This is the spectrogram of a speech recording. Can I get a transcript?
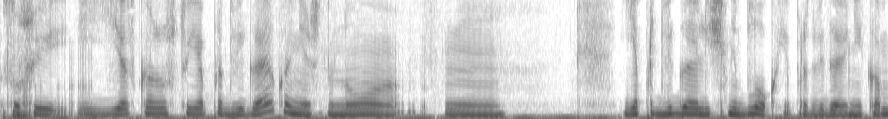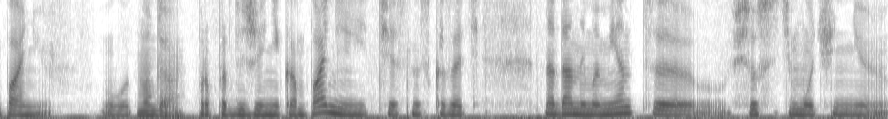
Слушай, но... я скажу, что я продвигаю, конечно, но я продвигаю личный блог, я продвигаю не компанию. Вот, ну да. Про продвижение компании, честно сказать, на данный момент э, все с этим очень э,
